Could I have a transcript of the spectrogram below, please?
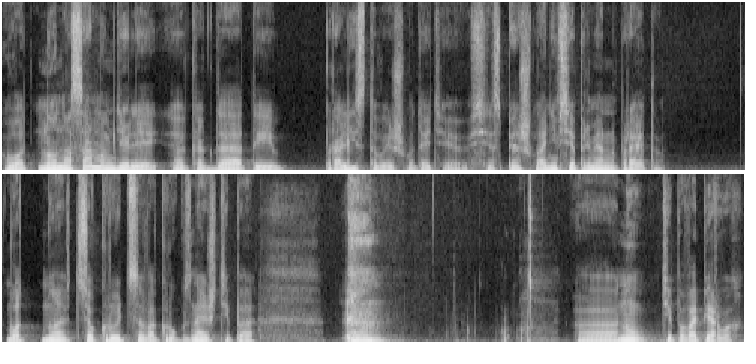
Вот. Но на самом деле, э, когда ты пролистываешь вот эти все спешлы, они все примерно про это. Вот, но все крутится вокруг, знаешь, типа, Э, ну, типа, во-первых,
